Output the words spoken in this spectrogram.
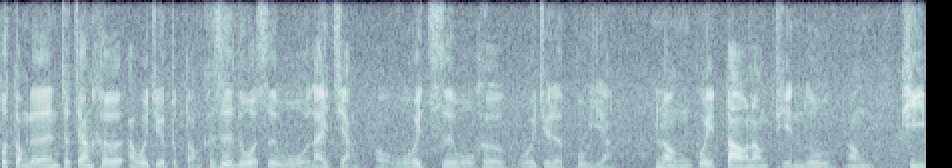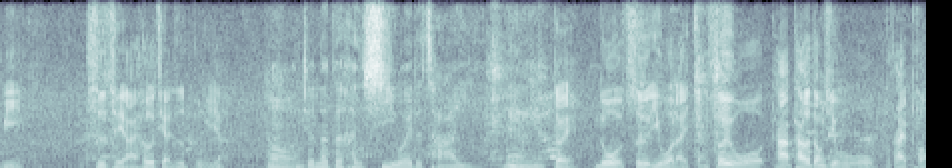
不懂的人就这样喝啊，我会觉得不懂。可是如果是我来讲哦，我会吃我喝，我会觉得不一样。嗯那种味道、那种甜度、那种气味，吃起来、喝起来就是不一样。哦，嗯就那个很细微的差异。嗯，对。如果是以我来讲，所以我他他的东西我我不太碰。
